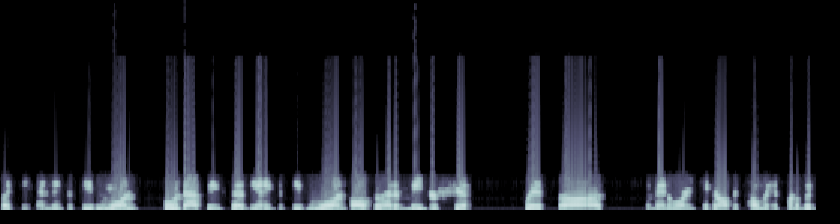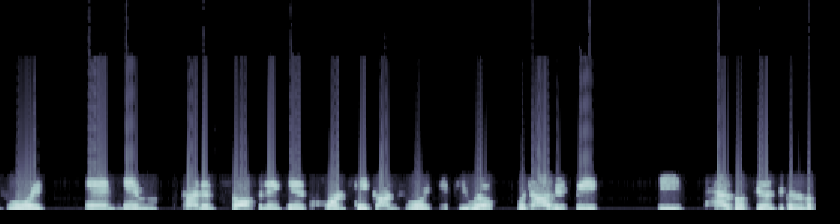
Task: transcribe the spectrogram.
like the ending to season one. But with that being said, the ending to season one also had a major shift with uh, the Mandalorian taking off his helmet in front of the droid and him kind of softening his hard take on droids, if you will, which obviously he has those feelings because of the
